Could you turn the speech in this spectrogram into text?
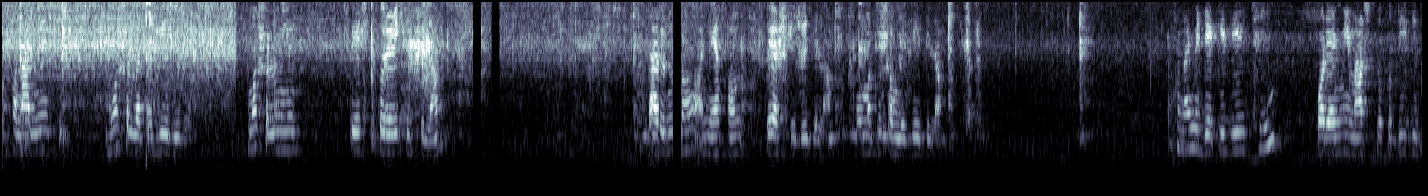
এখন আমি মশলাটা দিয়ে দেবো। মশলা আমি পেস্ট করে রেখেছিলাম। তার জন্য আমি এখন পেঁয়াজকে দিয়ে দিলাম, টমেটোর সঙ্গে দিয়ে দিলাম। এখন আমি ডেকে দিয়েছি, পরে আমি মাছটুকু দিয়ে দিব।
